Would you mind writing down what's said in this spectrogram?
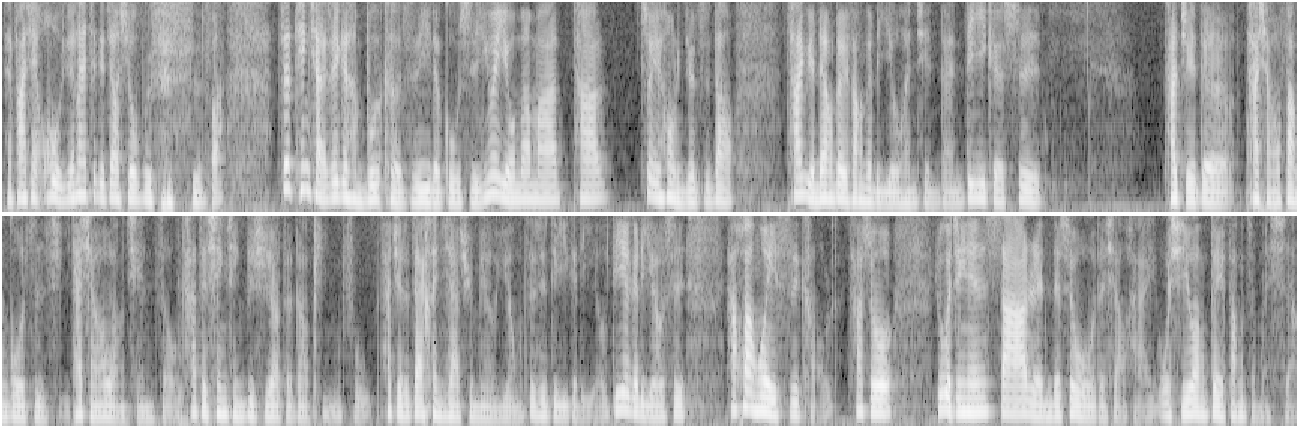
才发现哦，原来这个叫修复式司法。这听起来是一个很不可思议的故事，因为尤妈妈她最后你就知道，她原谅对方的理由很简单。第一个是，她觉得她想要放过自己，她想要往前走，她的心情必须要得到平复。她觉得再恨下去没有用，这是第一个理由。第二个理由是，她换位思考了。她说，如果今天杀人的是我的小孩，我希望对方怎么想？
